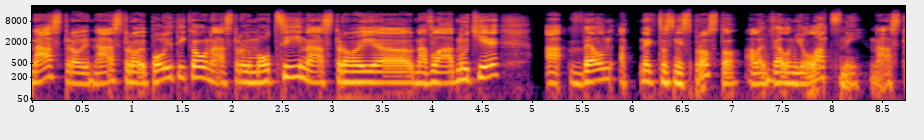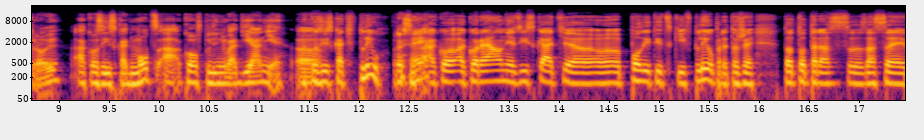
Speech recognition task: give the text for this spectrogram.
nástroj, nástroj politikov, nástroj moci, nástroj uh, na vládnutie a veľmi, a nech to znie sprosto, ale veľmi lacný nástroj, ako získať moc a ako ovplyvňovať dianie. Ako získať vplyv. Presne hej? Ako, ako reálne získať uh, politický vplyv, pretože toto teraz zase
